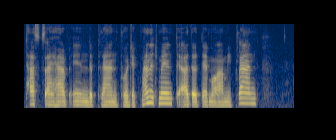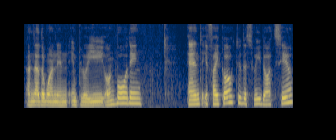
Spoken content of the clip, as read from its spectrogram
tasks I have in the plan project management, the other demo army plan, another one in employee onboarding. And if I go to the three dots here,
